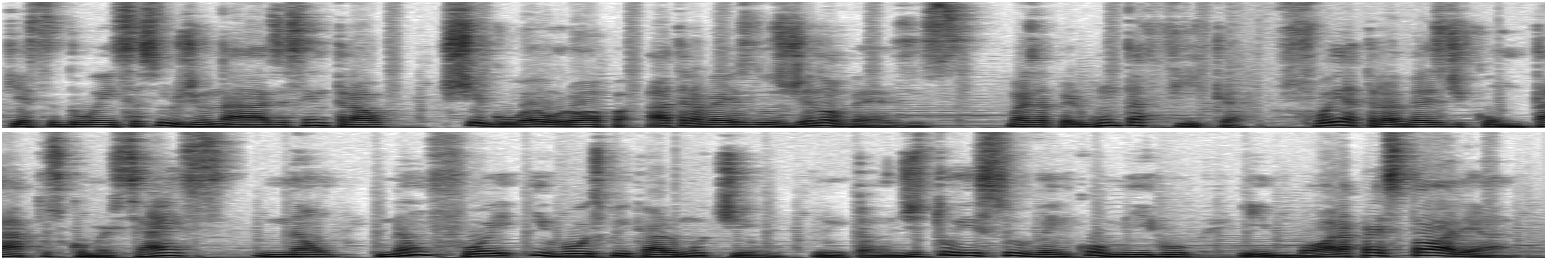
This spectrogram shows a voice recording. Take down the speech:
que essa doença surgiu na Ásia Central e chegou à Europa através dos genoveses. Mas a pergunta fica: foi através de contatos comerciais? Não, não foi e vou explicar o motivo. Então, dito isso, vem comigo e bora pra história!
